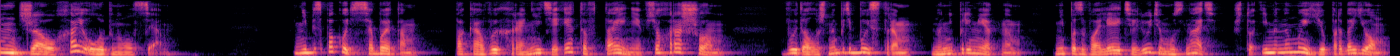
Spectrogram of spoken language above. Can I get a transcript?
Джао Хай улыбнулся. «Не беспокойтесь об этом. Пока вы храните это в тайне, все хорошо. Вы должны быть быстрым, но неприметным. Не позволяйте людям узнать, что именно мы ее продаем.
